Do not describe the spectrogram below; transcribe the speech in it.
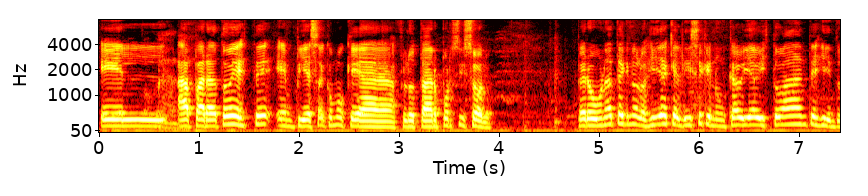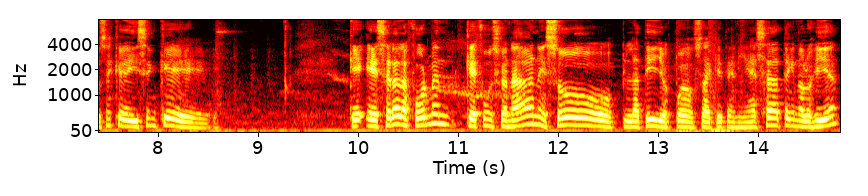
el aparato este empieza como que a flotar por sí solo. Pero una tecnología que él dice que nunca había visto antes y entonces que dicen que que esa era la forma en que funcionaban esos platillos, pues, o sea, que tenía esa tecnología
